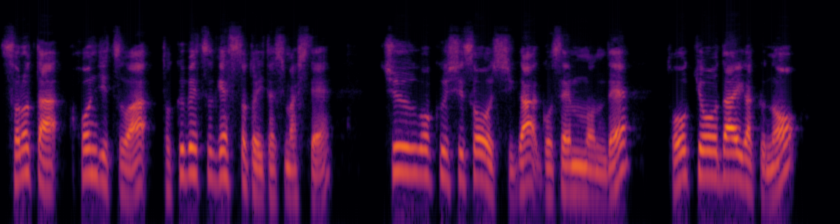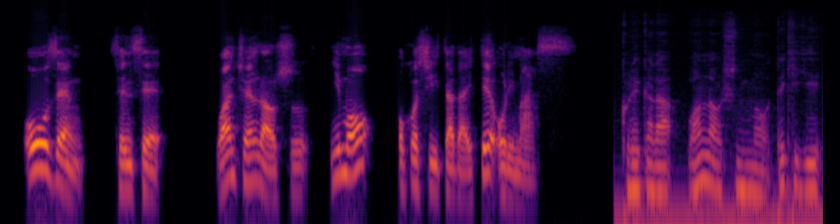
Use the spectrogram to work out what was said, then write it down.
その他、本日は特別ゲストといたしまして、中国思想史がご専門で、東京大学の王善先生、ワンチェン老師にもお越しいただいております。これからワン老師にも適宜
